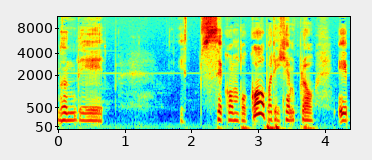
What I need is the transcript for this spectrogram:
donde eh, se convocó, por ejemplo, eh,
